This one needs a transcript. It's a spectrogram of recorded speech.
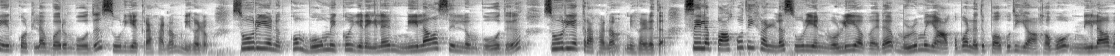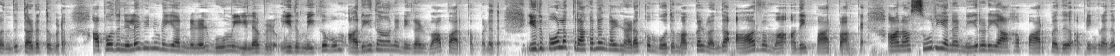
நேர்கோட்டில் வரும்போது சூரிய கிரகணம் நிகழும். சூரியனுக்கும் பூமிக்கும் இடையில நிலா செல்லும் போது சூரிய கிரகணம் நிகழுது. சில பகுதிகளில் சூரியன் ஒளியை விட முழுமையாகவோ அல்லது பகுதியாகவோ நிலா வந்து தடுத்துவிடும். அப்போது நிலவினுடைய நிழல் பூமியில் விழும். இது மிகவும் அரிதான நிகழ்வாக பார்க்கப்படுது. இது போல கிரகணங்கள் நடக்கும்போது மக்கள் வந்து ஆர்வமாக அதை பார்ப்பாங்க. ஆனால் சூரியனை நேரடியாக பார்ப்பது அப்படிங்கிறது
